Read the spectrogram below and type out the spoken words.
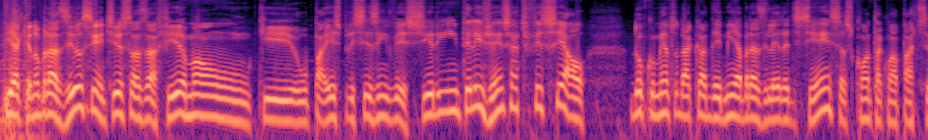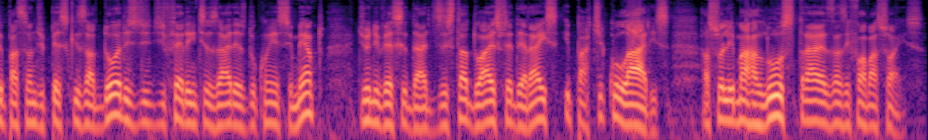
E aqui no Brasil, cientistas afirmam que o país precisa investir em inteligência artificial Documento da Academia Brasileira de Ciências conta com a participação de pesquisadores de diferentes áreas do conhecimento, de universidades estaduais, federais e particulares. A Solimar Luz traz as informações.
